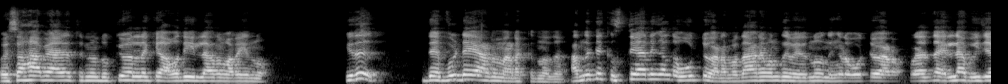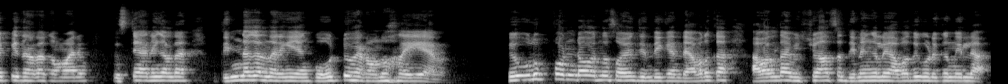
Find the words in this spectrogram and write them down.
വിസഹ വ്യാഴത്തിനും ദുഃഖിവെള്ളയ്ക്ക് അവധിയില്ല എന്ന് പറയുന്നു. ഇത് ഇതെവിടെയാണ് നടക്കുന്നത്? എന്നിട്ട് ക്രിസ്ത്യാനികളുടെ വോട്ട് വേണം. പ്രധാനമന്ത്രി വരുന്നു നിങ്ങളുടെ വോട്ട് വേണം. എല്ലാ ബി ജെ പി നേതാക്കന്മാരും ക്രിസ്ത്യാനികളുടെ തിണ്ണകൾ നൽകി ഞങ്ങൾക്ക് വോട്ട് വേണമെന്ന് പറയുകയാണ്. ഈ ഉളുപ്പുണ്ടോ എന്ന് സ്വയം ചിന്തിക്കണ്ടേ. അവർക്ക് അവരുടെ വിശ്വാസ ദിനങ്ങളിൽ അവധി കൊടുക്കുന്നില്ല.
